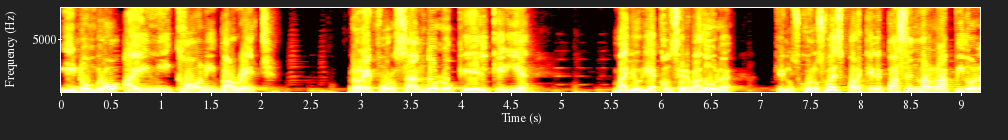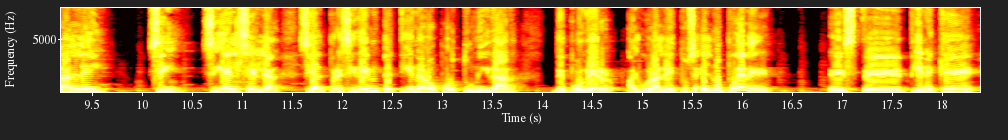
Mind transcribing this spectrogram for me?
Y nombró a Amy Coney Barrett, reforzando lo que él quería. Mayoría conservadora que con los jueces, para que le pasen más rápido la ley. ¿Sí? Si él se le, si al presidente tiene la oportunidad de poner alguna ley, pues él no puede. Este tiene que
